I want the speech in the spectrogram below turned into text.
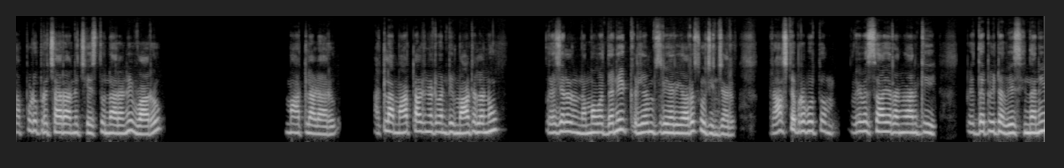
తప్పుడు ప్రచారాన్ని చేస్తున్నారని వారు మాట్లాడారు. అట్లా మాట్లాడినటువంటి మాటలను ప్రజలను నమ్మవద్దని కళ్యాణ్ శ్రీహరి గారు సూచించారు. రాష్ట్ర ప్రభుత్వం వ్యవసాయ రంగానికి పెద్దపీట వేసిందని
